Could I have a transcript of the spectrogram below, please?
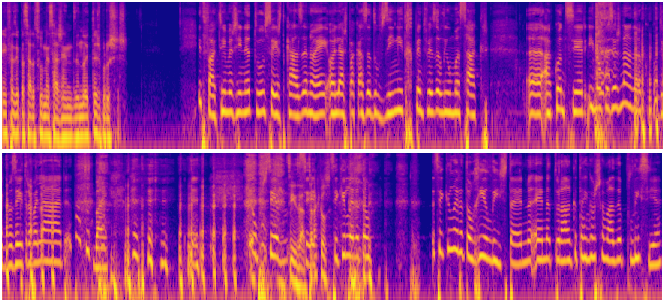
em fazer passar a sua mensagem de Noite das Bruxas. E de facto, imagina tu saís de casa, não é? Olhas para a casa do vizinho e de repente vês ali um massacre. ah, a acontecer e não fazes nada, continuas a ir trabalhar, está tudo bem. Eu percebo Sim, exato. se, Será que eles- se aquilo era tão se aquilo era tão realista, é natural que tenham chamado a polícia.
